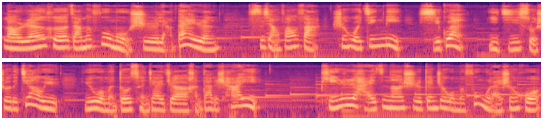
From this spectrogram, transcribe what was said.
老人和咱们父母是两代人，思想方法、生活经历、习惯。以及所受的教育与我们都存在着很大的差异。平日孩子呢是跟着我们父母来生活，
